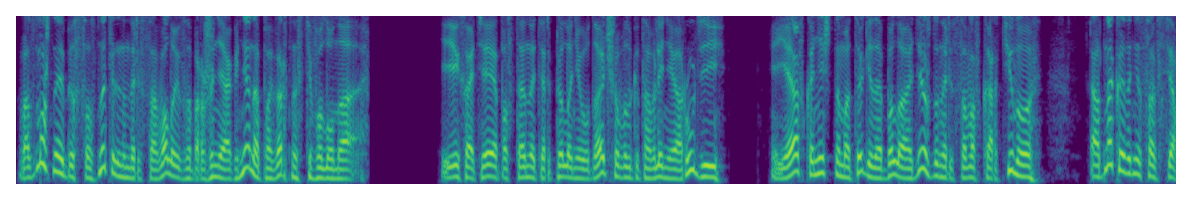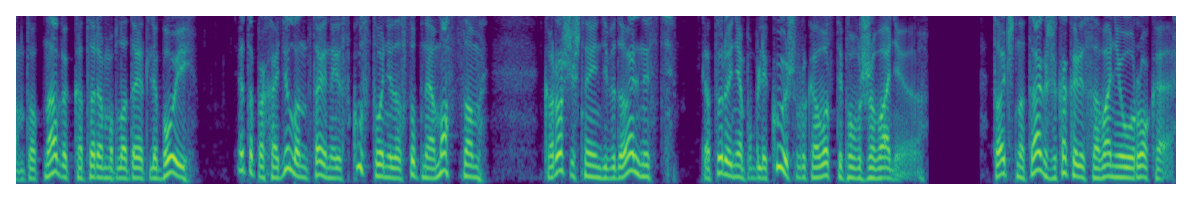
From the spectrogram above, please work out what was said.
Возможно, я бессознательно нарисовала изображение огня на поверхности валуна. И хотя я постоянно терпела неудачу в изготовлении орудий, я в конечном итоге добыла одежду, нарисовав картину, однако это не совсем тот навык, которым обладает любой. Это походило на тайное искусство, недоступное массам, крошечная индивидуальность, которую не опубликуешь в руководстве по выживанию. Точно так же, как и рисование урока.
